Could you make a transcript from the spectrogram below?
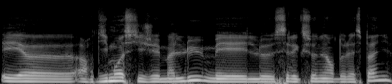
Et euh, alors, dis-moi si j'ai mal lu, mais le sélectionneur de l'Espagne,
